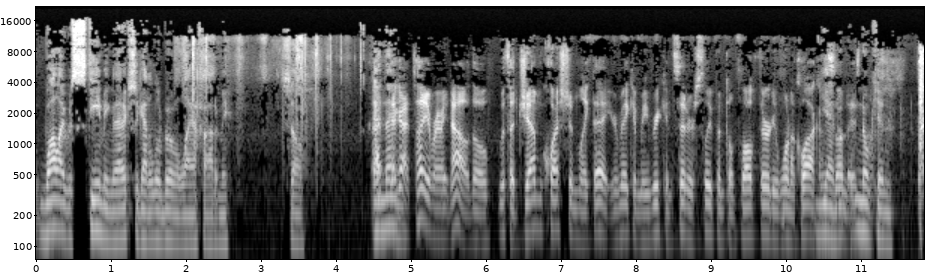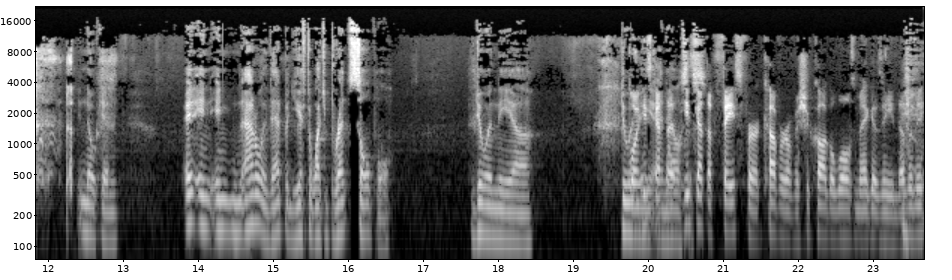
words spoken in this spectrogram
while I was steaming, that actually got a little bit of a laugh out of me. So, and then I, I gotta tell you right now, though, with a gem question like that, you're making me reconsider sleeping until twelve thirty, one o'clock on yeah, Sundays. No, no kidding, no kidding. And, and, and, not only that, but you have to watch Brent Sopel doing the uh, doing Boy, the he's got analysis. the he's got the face for a cover of a Chicago Wolves magazine, doesn't he?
